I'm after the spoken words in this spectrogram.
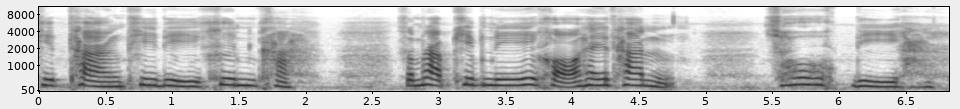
ทิศทางที่ดีขึ้นค่ะสำหรับคลิปนี้ขอให้ท่าน โชคดีค่ะ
